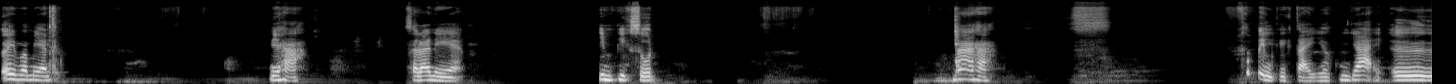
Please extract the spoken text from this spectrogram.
เอ้ยบะเมียน นี่ค่ะสาระเน่ จิ้มพริกสด มาค่ะ ก็เป็นไก่ๆอะคุณยาย เออ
